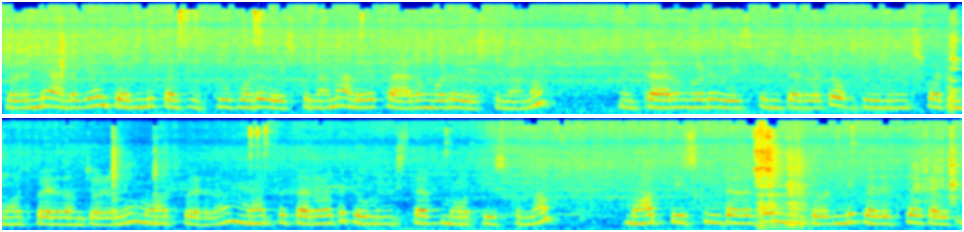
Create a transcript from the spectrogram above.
చూడండి అలాగే చూడండి పసుపు కూడా వేసుకున్నాను. అలాగే కారం కూడా వేసుకున్నాను. కారం కూడా వేసుకున్న తర్వాత ఒక టూ మినిట్స్ పాటు మూత పెడదాం చూడండి. మూత పెడదాం. మూత తర్వాత టూ మినిట్స్ తర్వాత మూత తీసుకుందాం. మూత తీసుకున్న తర్వాత నేను చూడండి గరిటితో కలిపి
